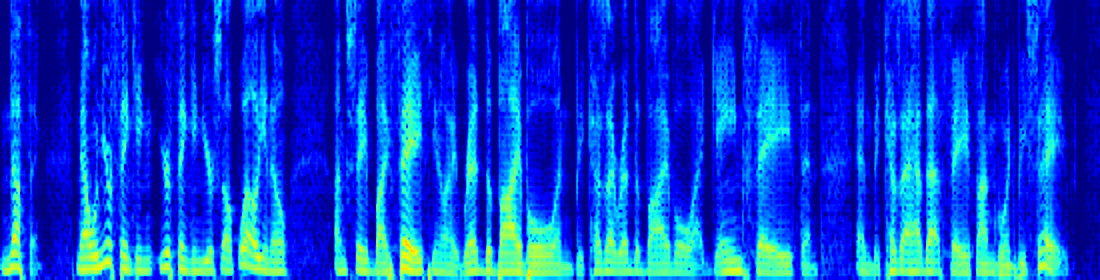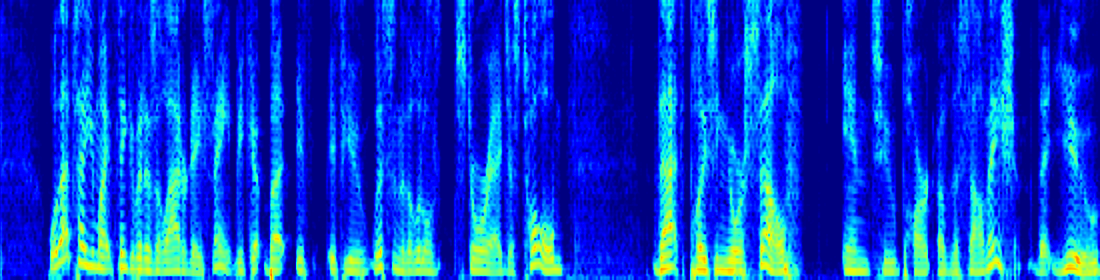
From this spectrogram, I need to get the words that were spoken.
Nothing. Now when you're thinking you're thinking to yourself, well, you know, I'm saved by faith. You know, I read the Bible, and because I read the Bible, I gained faith, and and because I had that faith, I'm going to be saved. Well, that's how you might think of it as a Latter Day Saint. Because, but if if you listen to the little story I just told, that's placing yourself into part of the salvation that you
